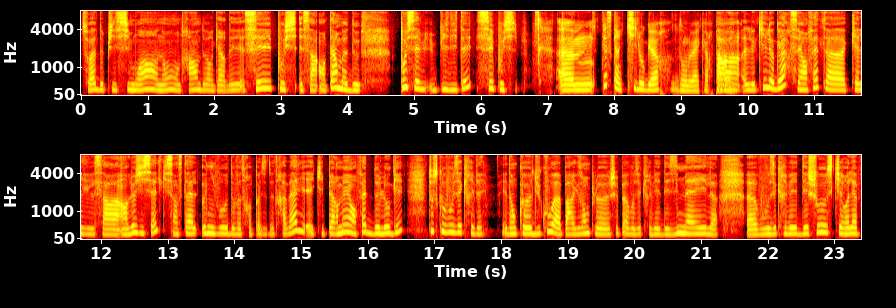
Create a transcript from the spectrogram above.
soit depuis six mois, un an, en train de regarder. C'est possible. Et ça, en termes de possibilité, c'est possible. Euh, qu'est-ce qu'un keylogger dont le hacker parle? Le keylogger, c'est en fait euh, ça, un logiciel qui s'installe au niveau de votre poste de travail et qui permet en fait de loguer tout ce que vous écrivez. Et donc, euh, du coup, euh, par exemple, euh, je sais pas, vous écrivez des emails, vous écrivez des choses qui relèvent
